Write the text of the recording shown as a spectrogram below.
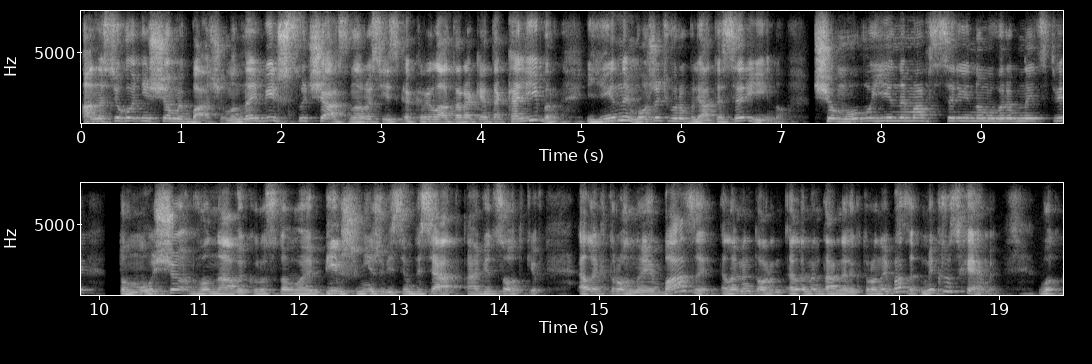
А на сьогодні що ми бачимо? Найбільш сучасна російська крилата ракета Калібр її не можуть виробляти серійно. Чому її нема в серійному виробництві? Тому що вона використовує більш ніж 80% електронної бази, елементарної електронної бази, мікросхеми От,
